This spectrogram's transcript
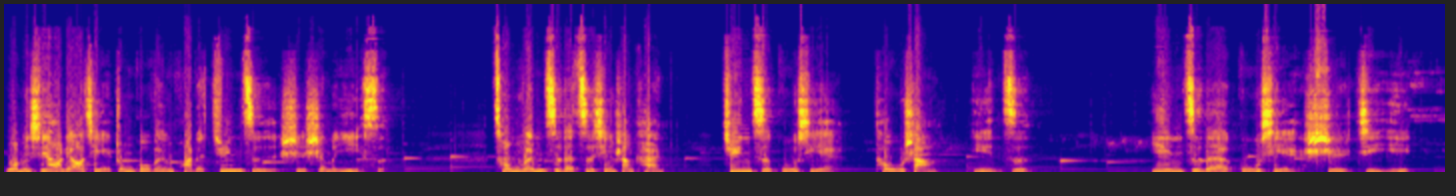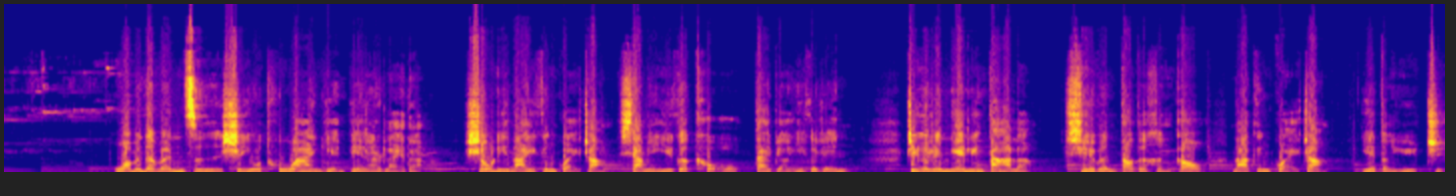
我们先要了解中国文化的“君”字是什么意思。从文字的字形上看，“君”字古写头上引字，引字的古写是己。我们的文字是由图案演变而来的。手里拿一根拐杖，下面一个口代表一个人。这个人年龄大了，学问道德很高，拿根拐杖也等于指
